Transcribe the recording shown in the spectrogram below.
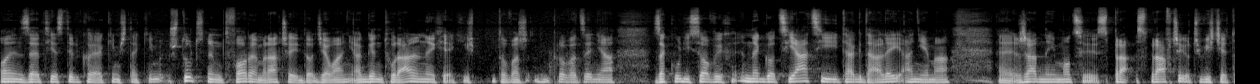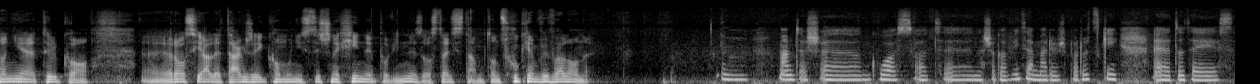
ONZ, jest tylko jakimś takim sztucznym tworem raczej do działań agenturalnych, jakichś prowadzenia zakulisowych negocjacji i tak dalej, a nie ma e, żadnej mocy spra- sprawczej. Oczywiście to nie tylko e, Rosja, ale także i komunistyczne Chiny powinny zostać stamtąd z hukiem wywalone. Mam też e, głos od e, naszego widza, Mariusz Borucki. E, tutaj jest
